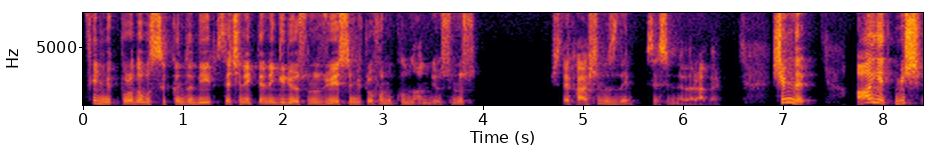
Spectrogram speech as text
Filmic Pro'da bu sıkıntı değil. Seçeneklerine giriyorsunuz, USB mikrofonu kullan diyorsunuz. İşte karşınızdayım sesimle beraber. Şimdi A70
